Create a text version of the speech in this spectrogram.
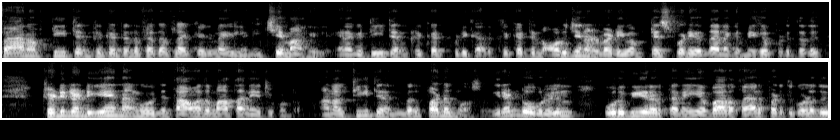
fan of T ten cricket and feather flight cricket இல்லை நிச்சயமாக இல்லை. எனக்கு டி டென் கிரிக்கெட் பிடிக்காது. கிரிக்கெட்டின் ஒரிஜினல் வடிவம் டெஸ்ட் வடிவம் தான் எனக்கு மிக பிடித்தது. டுவெண்ட்டி டுவெண்ட்டியே நாங்கள் கொஞ்சம் தாமதமாக தான் ஏற்றுக்கொண்டோம். ஆனால் டி டென் என்பது படுமோசம். இரண்டு ஓவரில் ஒரு வீரர் தன்னை எவ்வாறு தயார்படுத்திக் கொள்வது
